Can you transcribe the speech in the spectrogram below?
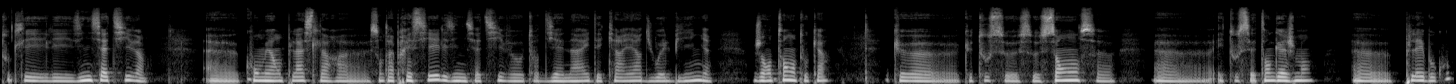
toutes les, initiatives qu'on met en place leur, sont appréciées, les initiatives autour d'INI, des carrières, du well-being. J'entends en tout cas que, tout ce, sens et tout cet engagement plaît beaucoup.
